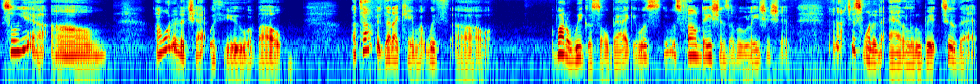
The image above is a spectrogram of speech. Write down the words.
So yeah, um, I wanted to chat with you about a topic that I came up with uh, about a week or so back. It was it was foundations of a relationship and I just wanted to add a little bit to that.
